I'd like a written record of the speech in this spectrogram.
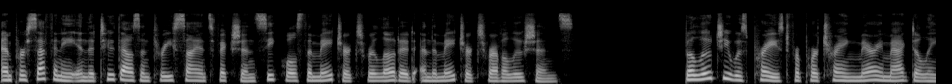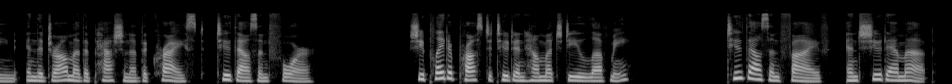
and Persephone in the 2003 science fiction sequels The Matrix Reloaded and The Matrix Revolutions. Bellucci was praised for portraying Mary Magdalene in the drama The Passion of the Christ, 2004. She played a prostitute in How Much Do You Love Me? 2005, and Shoot 'Em Up,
